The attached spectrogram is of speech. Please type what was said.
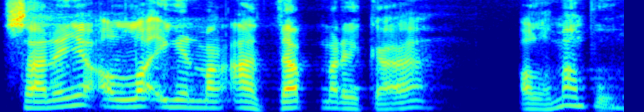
Seandainya Allah ingin mengadab mereka, Allah mampu.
